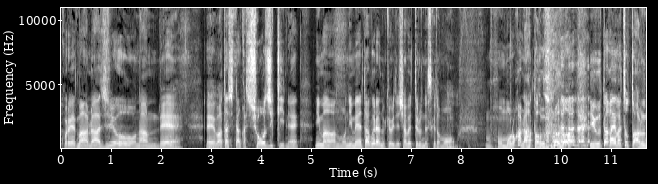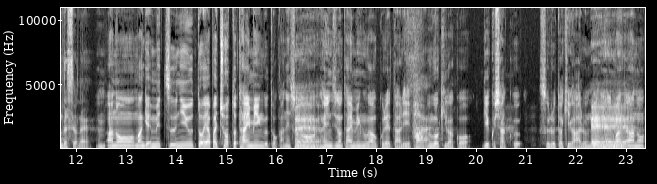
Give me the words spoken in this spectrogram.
これまあラジオなんで、えー私なんか正直ね今あの2メーターぐらいの距離で喋ってるんですけども、もう本物かなと。いう疑いはちょっとあるんですよね。うんあのまあ、厳密に言うとやっぱりちょっとタイミングとかねそえのえ返事のタイミングが遅れたり、はい。動きがこうギクシャクする時があるんでね、ええ。まあ、あの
